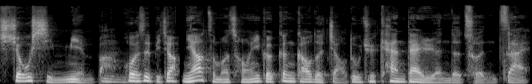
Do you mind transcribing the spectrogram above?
修行面吧，或者是比较，你要怎么从一个更高的角度去看待人的存在？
